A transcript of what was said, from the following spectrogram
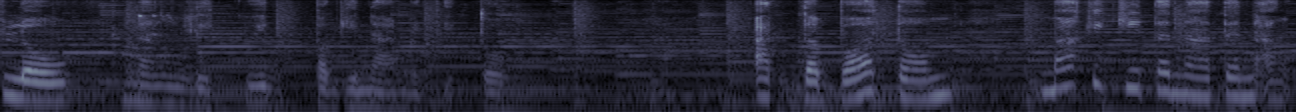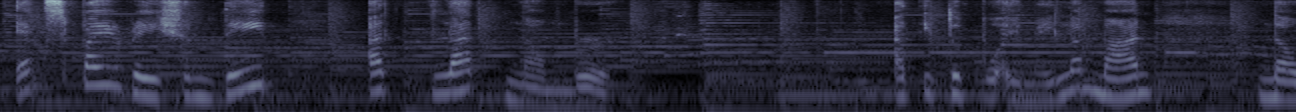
flow ng liquid pag ginamit ito. At the bottom, makikita natin ang expiration date at lot number. At ito po ay may laman na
